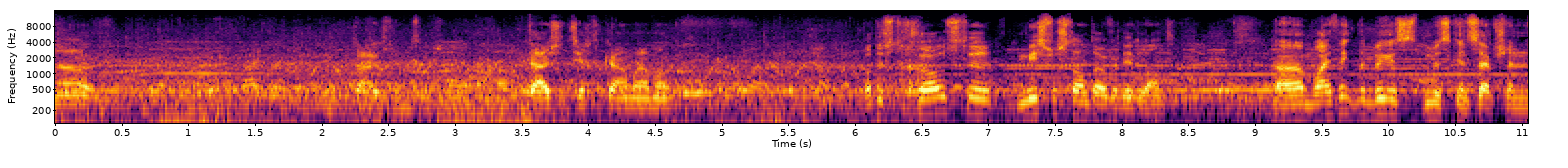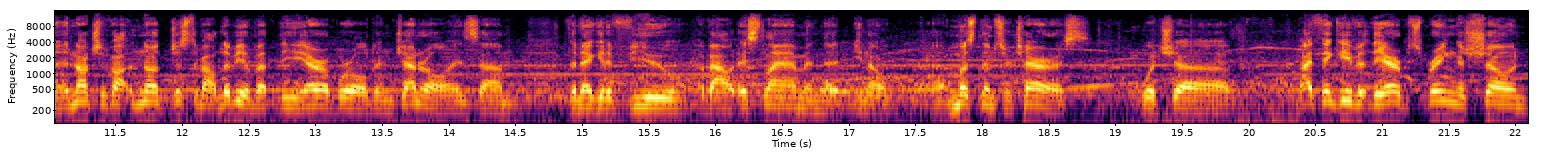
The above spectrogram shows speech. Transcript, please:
Nou, duizend of zo. Duizend, zegt de cameraman. Wat is het grootste misverstand over dit land? Um, well, I think the biggest misconception, not just about not just about Libya, but the Arab world in general, is um, the negative view about Islam and that you know uh, Muslims are terrorists, which uh, I think even the Arab Spring has shown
